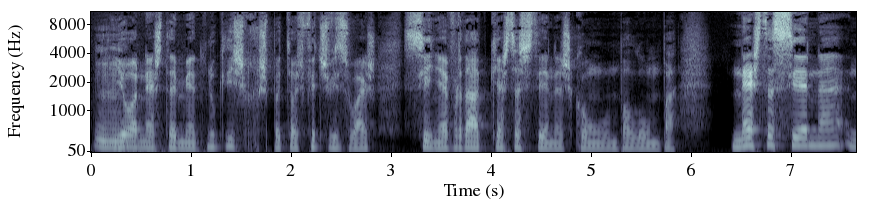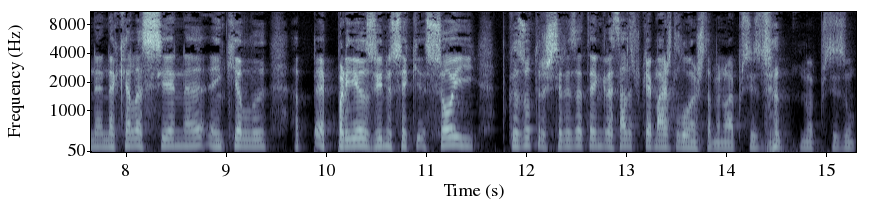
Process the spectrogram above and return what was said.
E eu, honestamente, no que diz respeito aos efeitos visuais, sim, é verdade que estas cenas com o Umpa Lumpa, nesta cena, na, naquela cena em que ele é preso e não sei o quê, só aí, porque as outras cenas até engraçadas porque é mais de longe, também não é preciso, não é preciso um-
